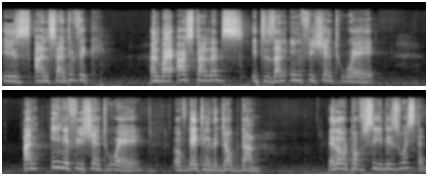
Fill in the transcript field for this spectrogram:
is unscientific. And by our standards, it is an inefficient way, an inefficient way of getting the job done. A lot of seed is wasted.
